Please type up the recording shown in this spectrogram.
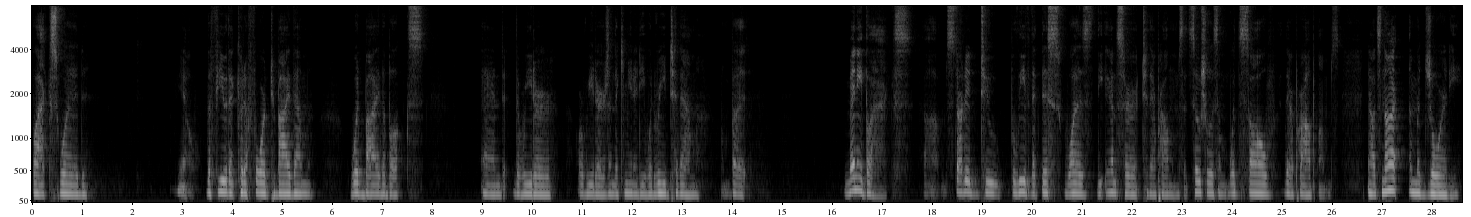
blacks would, you know, the few that could afford to buy them would buy the books, and the reader or readers in the community would read to them. But many blacks um, started to believe that this was the answer to their problems, that socialism would solve their problems. Now, it's not a majority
